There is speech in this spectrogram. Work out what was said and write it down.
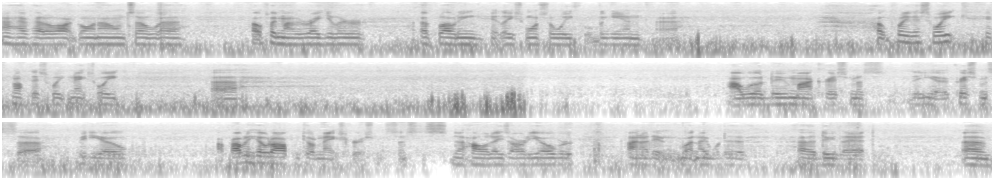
I have had a lot going on, so uh, hopefully my regular uploading at least once a week will begin. Uh, hopefully this week, if not this week, next week. Uh, I will do my Christmas, the uh, Christmas uh, video. I'll probably hold off until next Christmas since this, the holiday's already over and I didn't wasn't able to uh, do that. Um,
